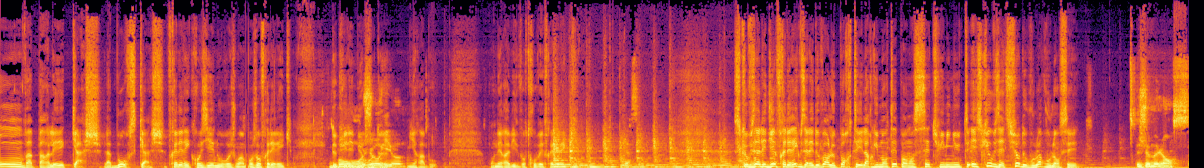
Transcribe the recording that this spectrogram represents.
On va parler cash, la bourse cash. Frédéric Rosier nous rejoint. Bonjour Frédéric. Depuis les bureaux de Mirabeau. On est ravi de vous retrouver Frédéric. Merci. Ce que vous allez dire Frédéric, vous allez devoir le porter, l'argumenter pendant 7-8 minutes. Est-ce que vous êtes sûr de vouloir vous lancer? Je me lance.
